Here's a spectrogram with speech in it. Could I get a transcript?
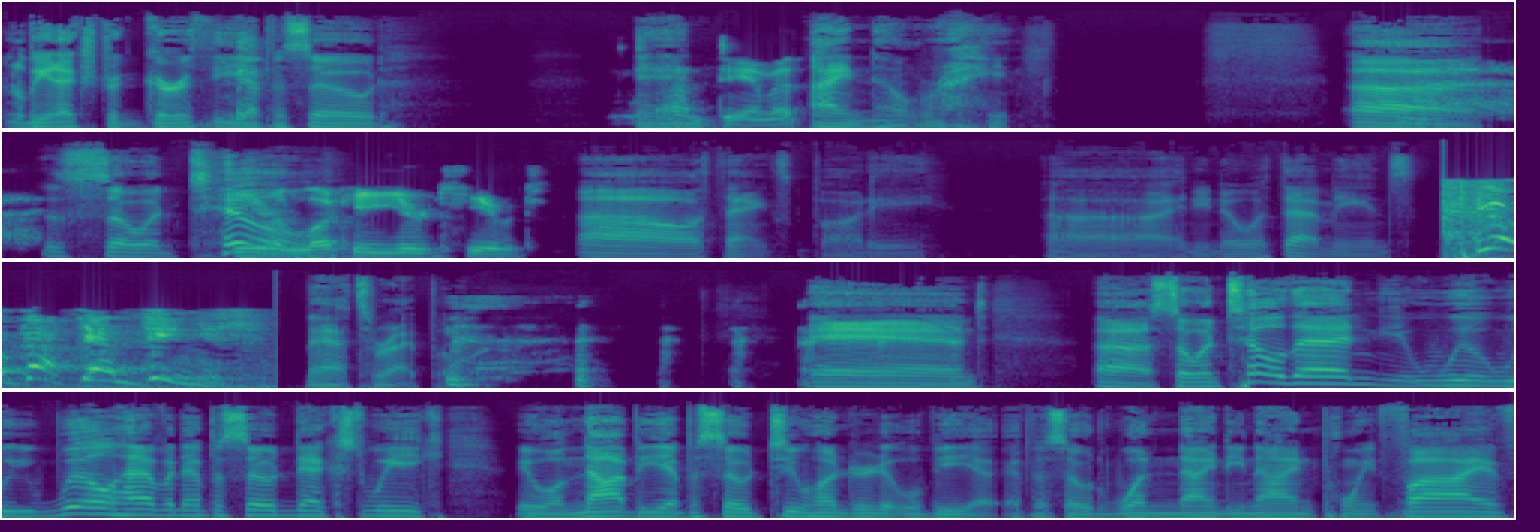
it'll be an extra girthy episode. God damn it! I know, right? Uh, so until You're lucky. You're cute. Oh, thanks, buddy. Uh, and you know what that means? You're a goddamn genius. That's right, buddy. and uh, so until then, we we will have an episode next week. It will not be episode 200. It will be episode 199.5.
